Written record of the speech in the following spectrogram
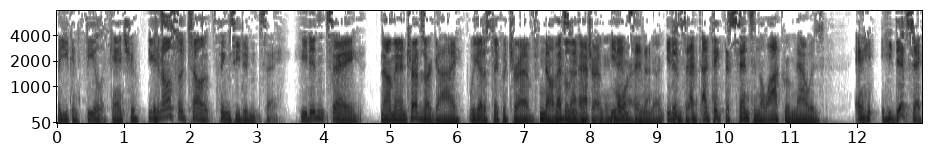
but you can feel it, can't you? You can also tell things he didn't say. He didn't say, "No, man, Trev's our guy. We got to stick with Trev. No, that's not in Trev." happening He didn't say that. He didn't say I, that. I think the sense in the locker room now is, and he, he did say,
